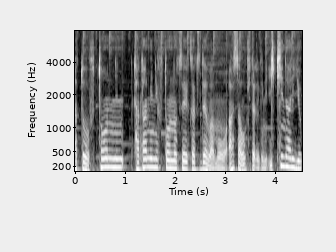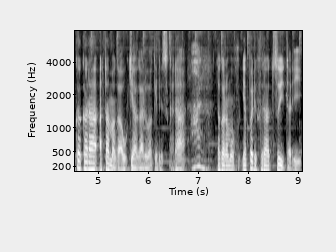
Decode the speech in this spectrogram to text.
あと布団に畳に布団の生活ではもう朝起きた時にいきなり床から頭が起き上がるわけですからはい。だからもうやっぱりふらついたり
